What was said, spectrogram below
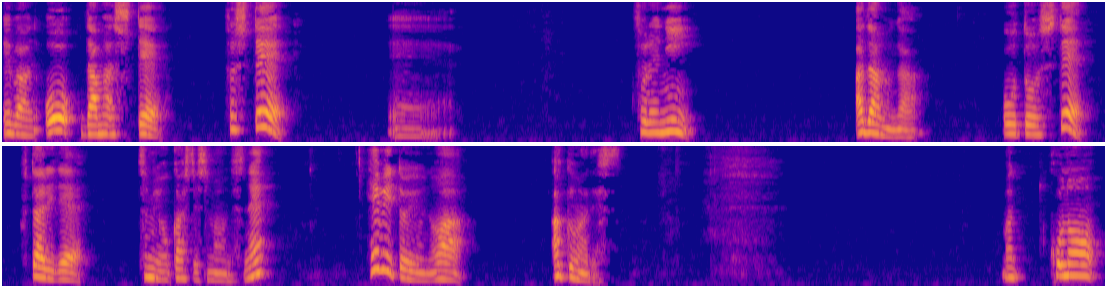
エヴァを騙して、そして、えー、それに、アダムが応答して、二人で罪を犯してしまうんですね。蛇というのは悪魔です。まあ、この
